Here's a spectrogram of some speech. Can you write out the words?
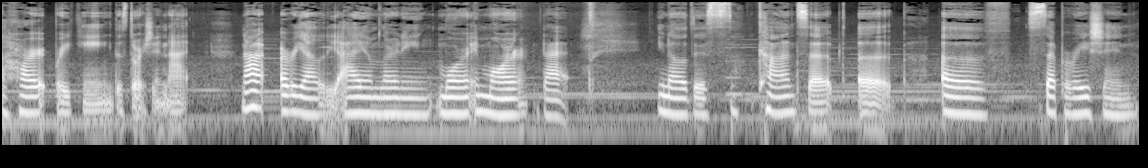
a heartbreaking distortion, not not a reality. I am learning more and more that you know this concept of of separation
